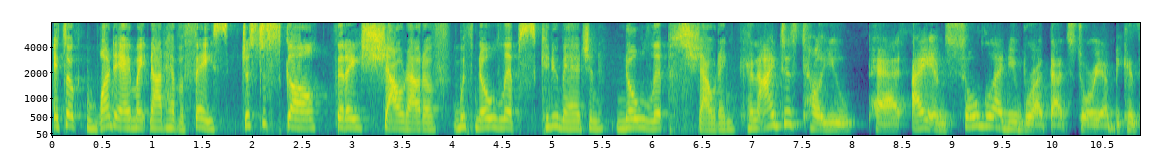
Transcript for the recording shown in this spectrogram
"It's okay. One day I might not have a face, just a skull that I shout out of with no lips." Can you imagine no lips shouting? Can I just tell you, Pat, I am so glad you brought that story up because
